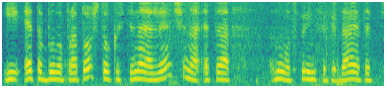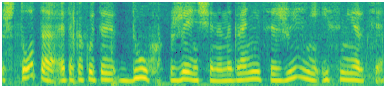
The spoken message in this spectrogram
И это было про то, что костяная женщина это ну вот в принципе, да, это что-то, это какой-то дух женщины на границе жизни и смерти.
